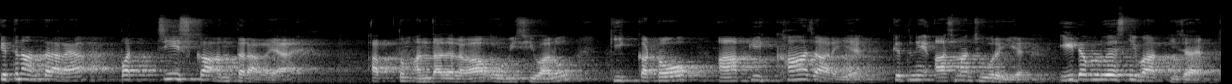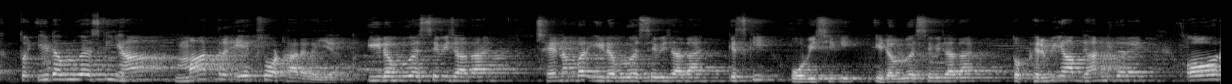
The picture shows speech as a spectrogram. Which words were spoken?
कितना अंतर आ गया? 25 का अंतर आ गया है। अब तुम अंदाज़ा लगाओ ओबीसी वालों की कट आपकी कहाँ जा रही है? कितनी आसमान छू रही है? ईडब्ल्यूएस की बात की जाए तो ईडब्ल्यूएस की यहाँ मात्र 118 गई है। e से भी ज़्यादा है। छः नंबर ईडब्ल्यूएस से भी ज़्यादा है। किसकी? ओबीसी की। ईडब्ल्यूएस से भी ज़्यादा है। तो फिर भी आप ध्यान नहीं दे रहे। और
